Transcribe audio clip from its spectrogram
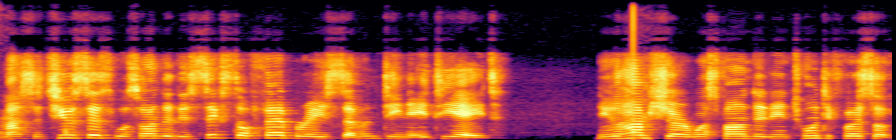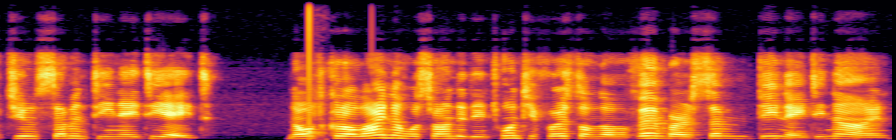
Massachusetts was founded in 6th of February 1788. New Hampshire was founded in 21st of June 1788. North Carolina was founded in 21st of November 1789.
